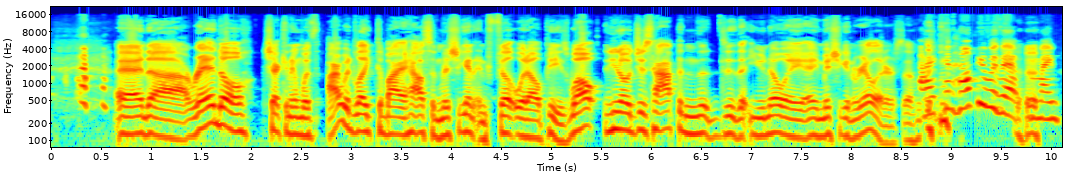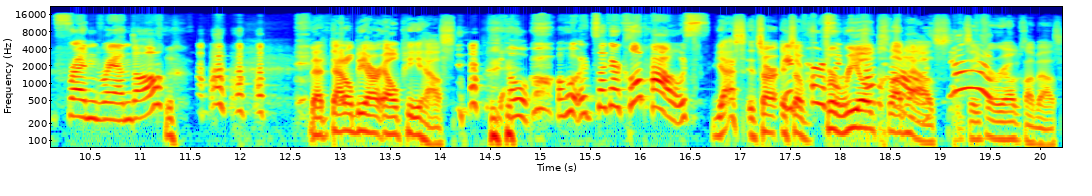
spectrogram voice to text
and uh, Randall checking in with, I would like to buy a house in Michigan and fill it with LPs. Well, you know, it just happened that- to, that you know a, a Michigan realtor, so I can help you with that, my friend Randall. that that'll be our LP house. oh, oh, it's like our clubhouse. Yes, it's our it's a for real clubhouse. clubhouse. It's a for real clubhouse.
